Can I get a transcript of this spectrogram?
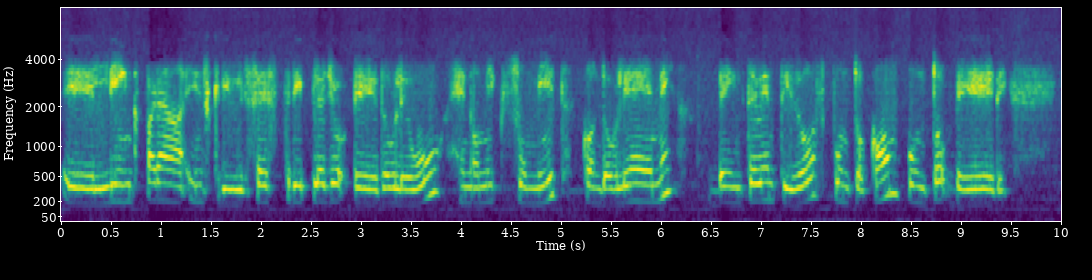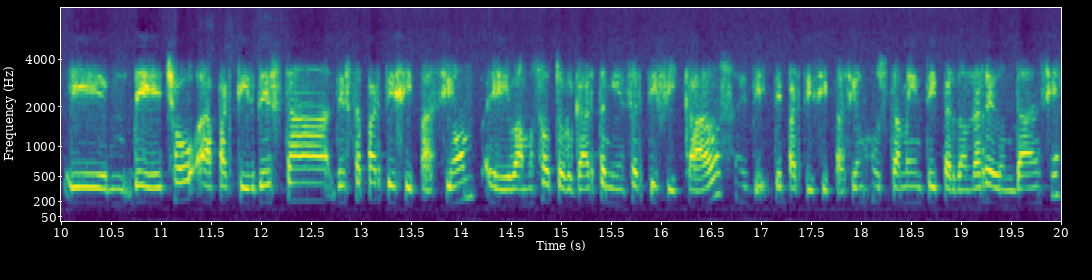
El link para inscribirse es www.genomicsummit con doble 2022.com.br. Eh, de hecho, a partir de esta, de esta participación eh, vamos a otorgar también certificados de, participación justamente, y perdón la redundancia,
